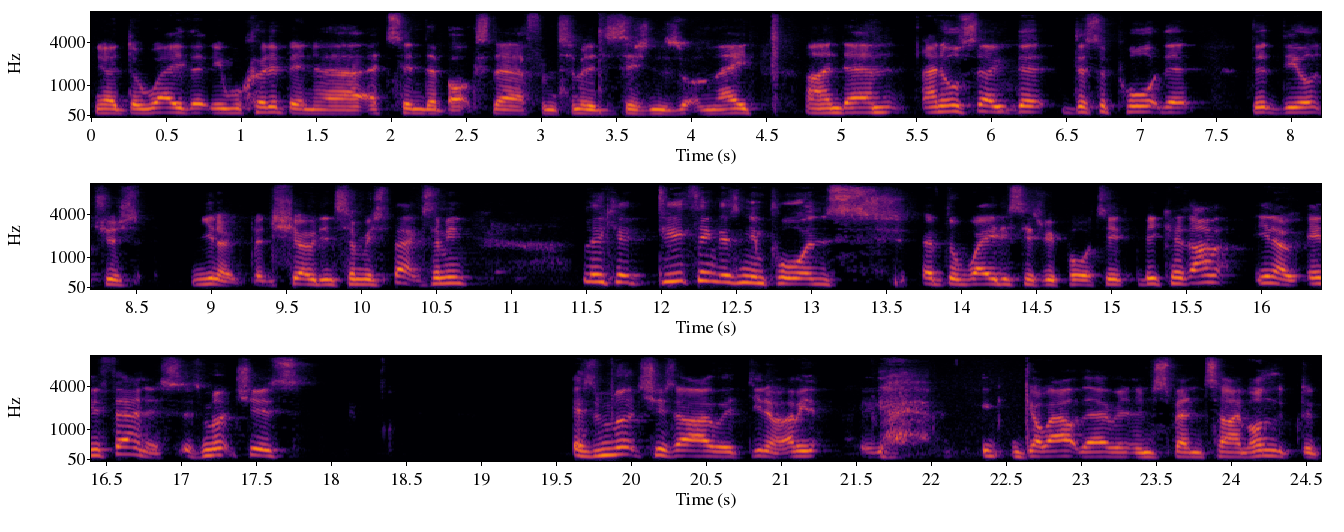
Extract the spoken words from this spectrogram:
you know the way that it could have been a, a tinder box there from some of the decisions that were made, and um, and also the the support that that the ultras you know showed in some respects. I mean. Luca, do you think there's an importance of the way this is reported? Because I'm, you know, in fairness, as much as as much as I would, you know, I mean, go out there and, and spend time on the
